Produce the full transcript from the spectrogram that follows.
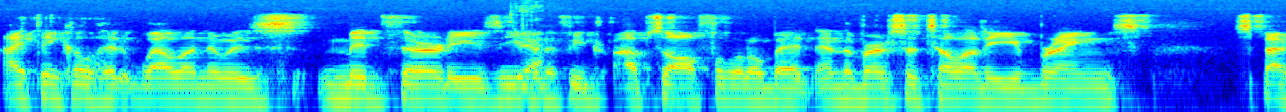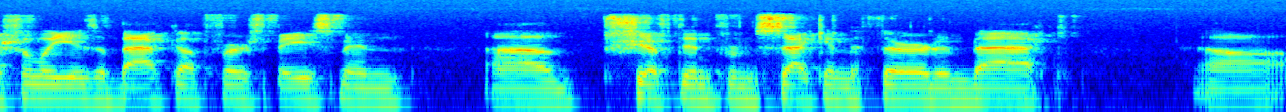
I think he'll hit well into his mid 30s, even yeah. if he drops off a little bit. And the versatility he brings, especially as a backup first baseman, uh, shifting from second to third and back, uh,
